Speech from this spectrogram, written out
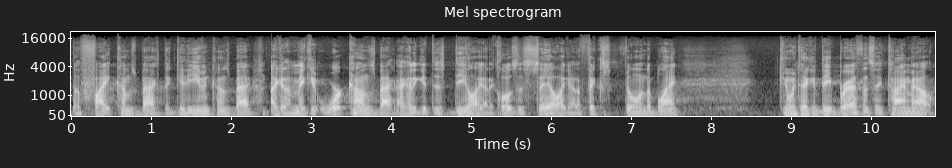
the fight comes back, the get even comes back, I got to make it work comes back. I got to get this deal. I got to close this sale. I got to fix fill in the blank. Can we take a deep breath and say, time out?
